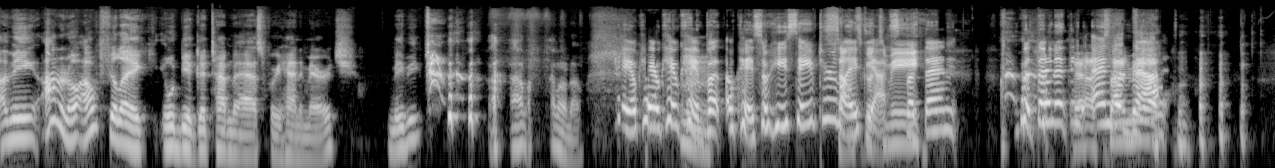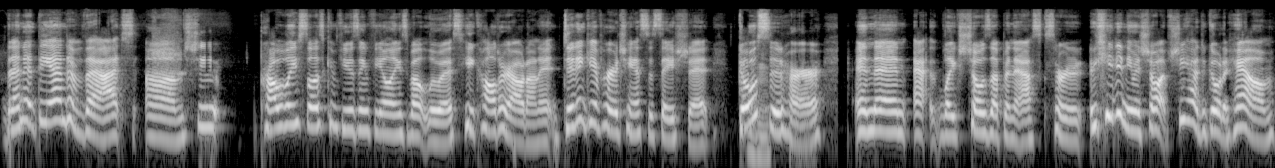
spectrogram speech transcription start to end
i mean i don't know i would feel like it would be a good time to ask for your hand in marriage maybe I, don't, I don't know Okay, okay, okay, okay. Hmm. But okay, so he saved her Sounds life, good to yes. me. But then but then at the Yeah, end of that, up. then at the end of that, um, she probably still has confusing feelings about Lewis. He called her out on it, didn't give her a chance to say shit, ghosted her, and then uh, like shows up and asks her. He didn't even show up. She had to go to him.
